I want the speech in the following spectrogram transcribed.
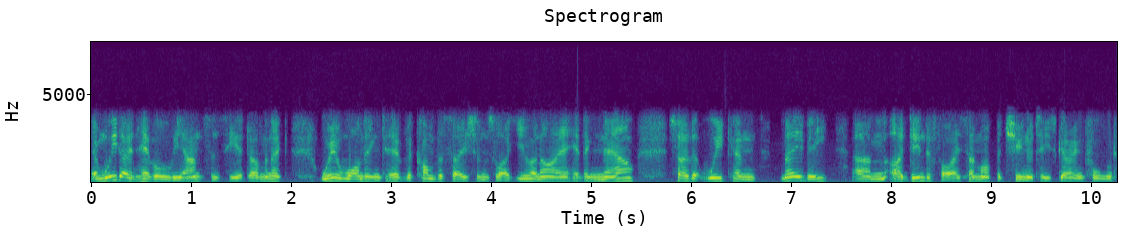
and we don't have all the answers here, Dominic. We're wanting to have have the conversations like you and I are having now so that we can maybe um, identify some opportunities going forward.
